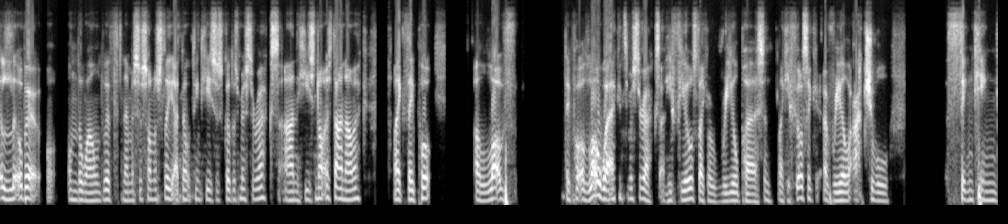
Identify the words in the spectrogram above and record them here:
a little bit underwhelmed with Nemesis. Honestly, I don't think he's as good as Mr. X, and he's not as dynamic. Like they put a lot of they put a lot of work into Mr. X, and he feels like a real person. Like he feels like a real, actual thinking,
